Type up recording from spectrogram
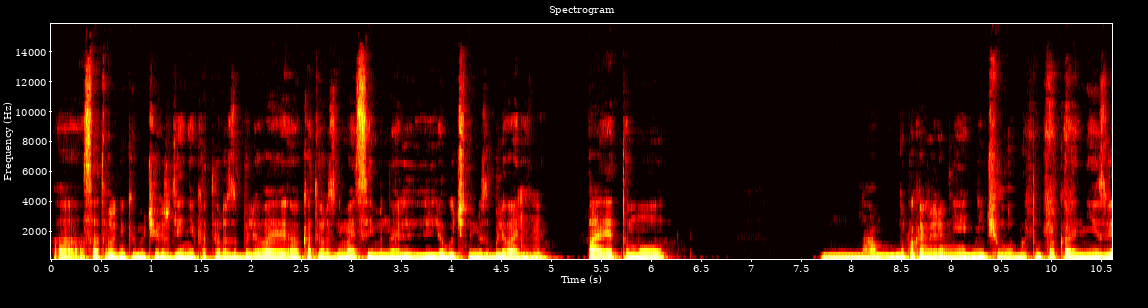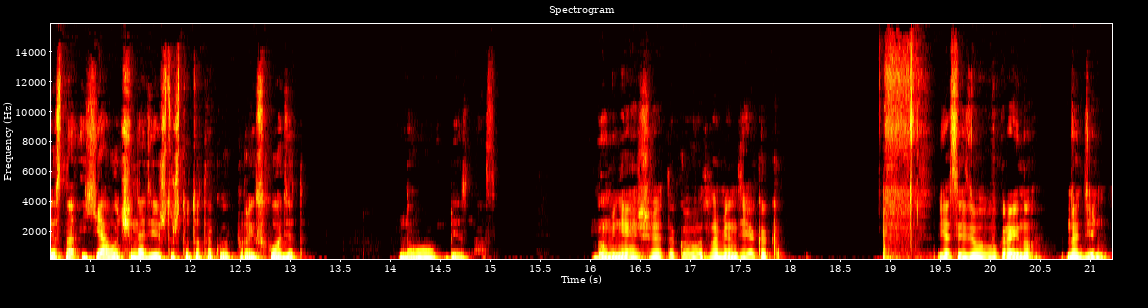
а, сотрудниками учреждения, которые, заболевает, которые занимаются именно легочными заболеваниями. Угу. Поэтому нам, ну, по крайней мере, мне ничего об этом пока не известно. Я очень надеюсь, что что-то такое происходит, но без нас. У меня еще такой вот момент, я как я съездил в Украину на день.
